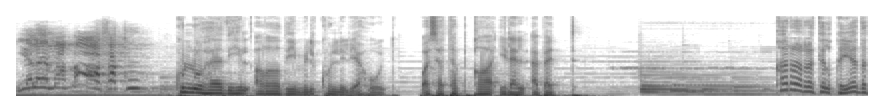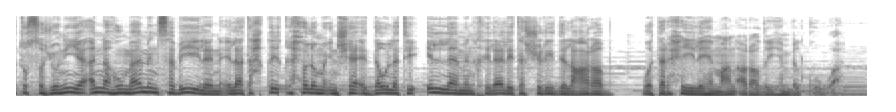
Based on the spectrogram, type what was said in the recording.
يلا ما بعرفكم كل هذه الأراضي ملك لليهود وستبقى إلى الأبد. قررت القيادة الصهيونية أنه ما من سبيل إلى تحقيق حلم إنشاء الدولة إلا من خلال تشريد العرب وترحيلهم عن أراضيهم بالقوة.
